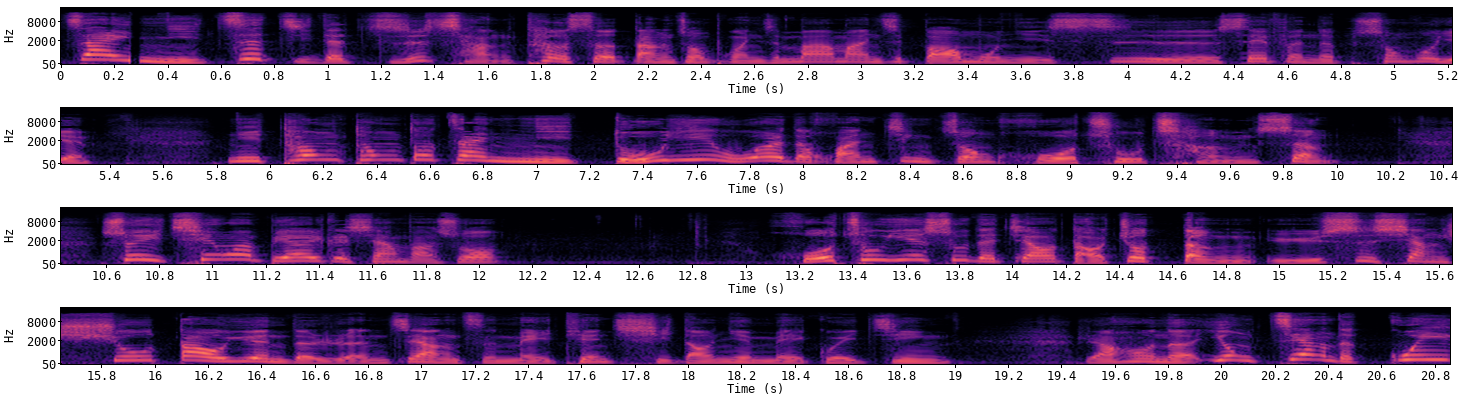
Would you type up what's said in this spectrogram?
在你自己的职场特色当中，不管你是妈妈，你是保姆，你是 seven 的送货员，你通通都在你独一无二的环境中活出成圣。所以千万不要一个想法说。活出耶稣的教导，就等于是像修道院的人这样子，每天祈祷念玫瑰经，然后呢，用这样的规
